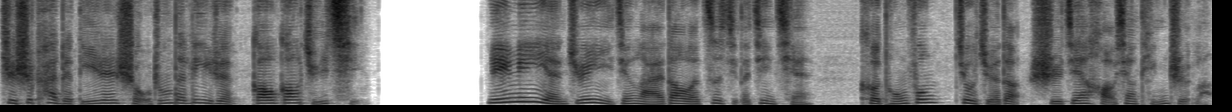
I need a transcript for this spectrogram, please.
只是看着敌人手中的利刃高高举起。明明眼军已经来到了自己的近前，可童风就觉得时间好像停止了，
